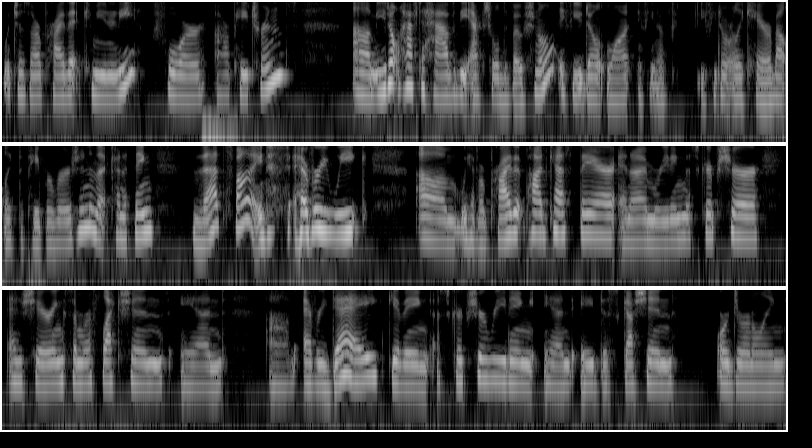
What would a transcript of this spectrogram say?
which is our private community for our patrons. Um, you don't have to have the actual devotional if you don't want, if you know, if, if you don't really care about like the paper version and that kind of thing. That's fine. Every week, um, we have a private podcast there, and I'm reading the scripture and sharing some reflections, and um, every day giving a scripture reading and a discussion or journaling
